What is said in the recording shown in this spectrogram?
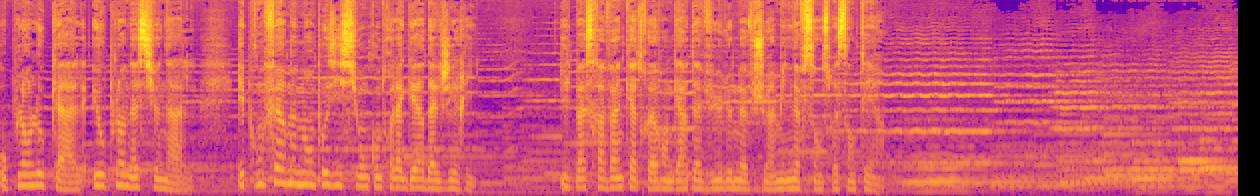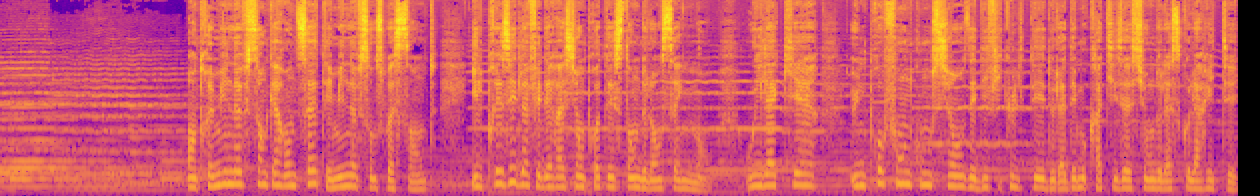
au plan local et au plan national, et prend fermement position contre la guerre d'Algérie. Il passera 24 heures en garde à vue le 9 juin 1961. Entre 1947 et 1960, il préside la Fédération protestante de l'enseignement, où il acquiert une profonde conscience des difficultés de la démocratisation de la scolarité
